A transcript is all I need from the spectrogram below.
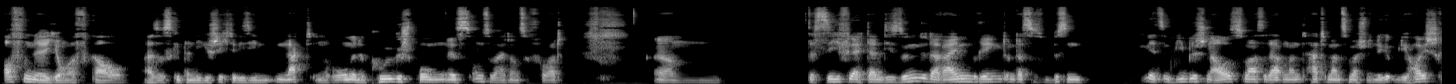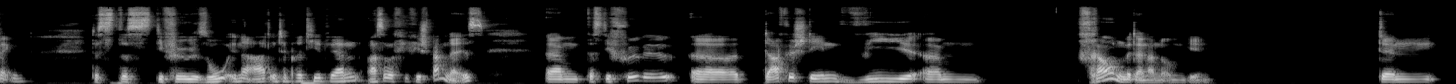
offene junge Frau. Also es gibt dann die Geschichte, wie sie nackt in Rom in den Pool gesprungen ist und so weiter und so fort. Ähm, dass sie vielleicht dann die Sünde da reinbringt und das ist ein bisschen jetzt im biblischen Ausmaße, da hat man, hatte man zum Beispiel in Ägypten die Heuschrecken, dass, dass die Vögel so in der Art interpretiert werden. Was aber viel, viel spannender ist, ähm, dass die Vögel äh, dafür stehen, wie ähm, Frauen miteinander umgehen. Denn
